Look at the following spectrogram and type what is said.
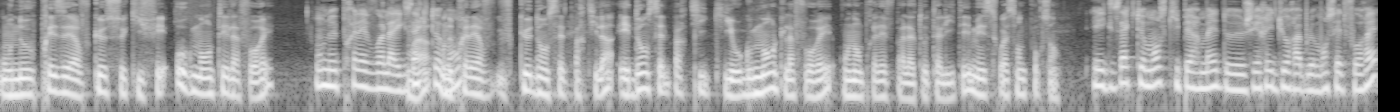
On ne préserve que ce qui fait augmenter la forêt. On ne prélève, voilà, exactement. on ne prélève que dans cette partie-là. Et dans cette partie qui augmente la forêt, on n'en prélève pas la totalité, mais 60%. Exactement, ce qui permet de gérer durablement cette forêt.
